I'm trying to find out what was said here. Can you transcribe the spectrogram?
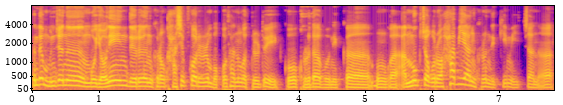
근데 문제는 뭐 연예인들은 그런 가십거리를 먹고 사는 것들도 있고 그러다 보니까 뭔가 암묵적으로 합의한 그런 느낌이 있잖아.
